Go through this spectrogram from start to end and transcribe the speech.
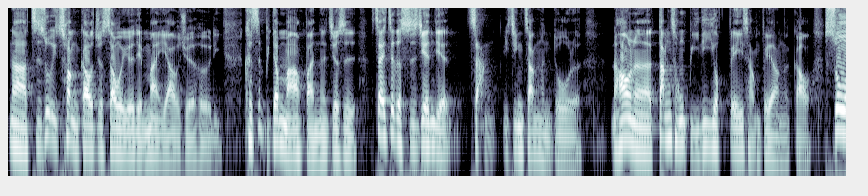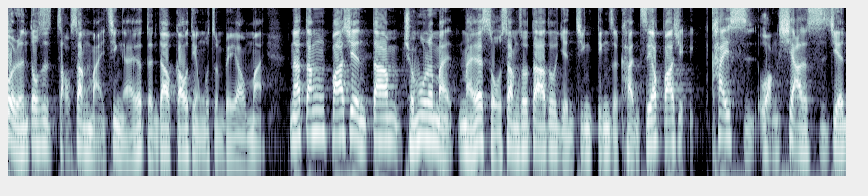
那指数一创高就稍微有点卖压，我觉得合理。可是比较麻烦的，就是在这个时间点涨已经涨很多了，然后呢，当冲比例又非常非常的高，所有人都是早上买进来，要等到高点我准备要卖。那当发现大家全部都买买在手上的时候，大家都眼睛盯着看，只要发现。开始往下的时间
